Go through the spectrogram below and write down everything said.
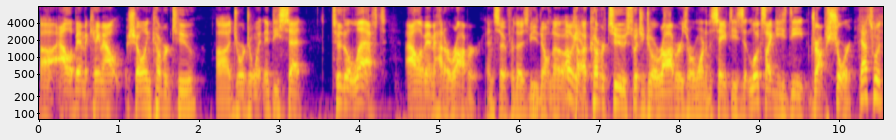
uh, Alabama came out showing cover two. Uh, Georgia went empty set to the left. Alabama had a robber, and so for those of you who don't know, Oh, a, yeah. a cover two switching to a robbers or one of the safeties. It looks like he's deep, drops short. That's what-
